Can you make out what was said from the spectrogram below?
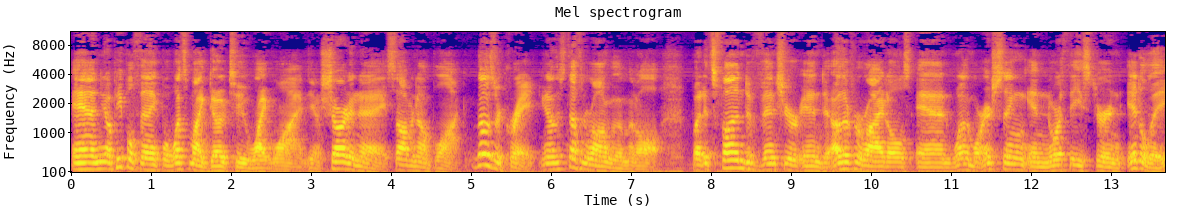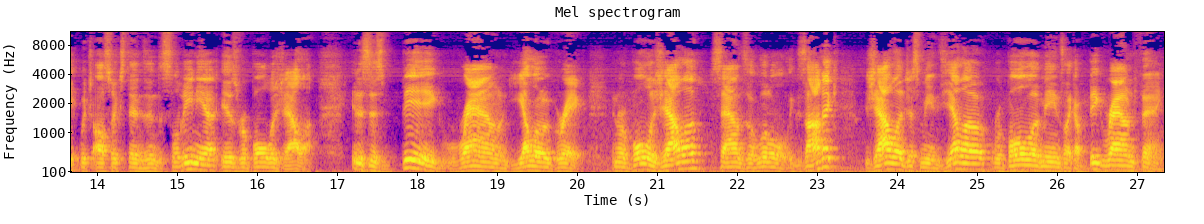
And you know, people think, well, what's my go-to white wine? You know, Chardonnay, Sauvignon Blanc. Those are great. You know, there's nothing wrong with them at all. But it's fun to venture into other varietals, and one of the more interesting in northeastern Italy, which also extends into Slovenia, is Ribolla. It is this big, round, yellow grape. And Ribolla sounds a little exotic. Gialla just means yellow. Ribolla means like a big round thing.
